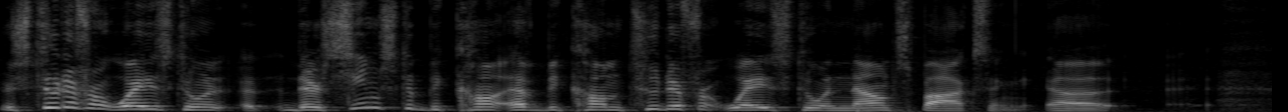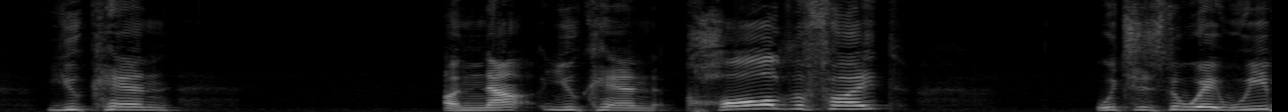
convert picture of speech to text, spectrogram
There's two different ways to. Uh, there seems to become have become two different ways to announce boxing. Uh, you can announce, you can call the fight, which is the way we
